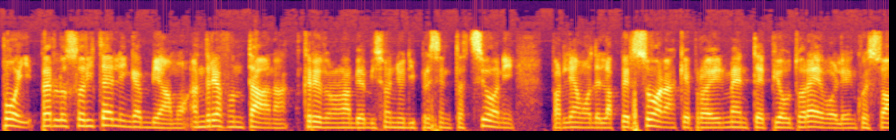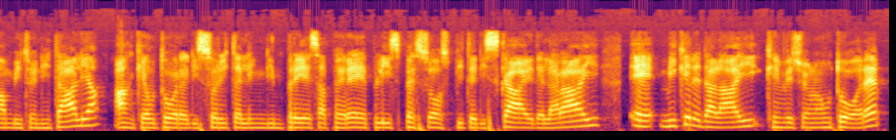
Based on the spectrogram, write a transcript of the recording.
poi per lo storytelling abbiamo Andrea Fontana, credo non abbia bisogno di presentazioni, parliamo della persona che probabilmente è più autorevole in questo ambito in Italia, anche autore di storytelling d'impresa per Epli, spesso ospite di Sky della Rai, e Michele Dalai che invece è un autore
